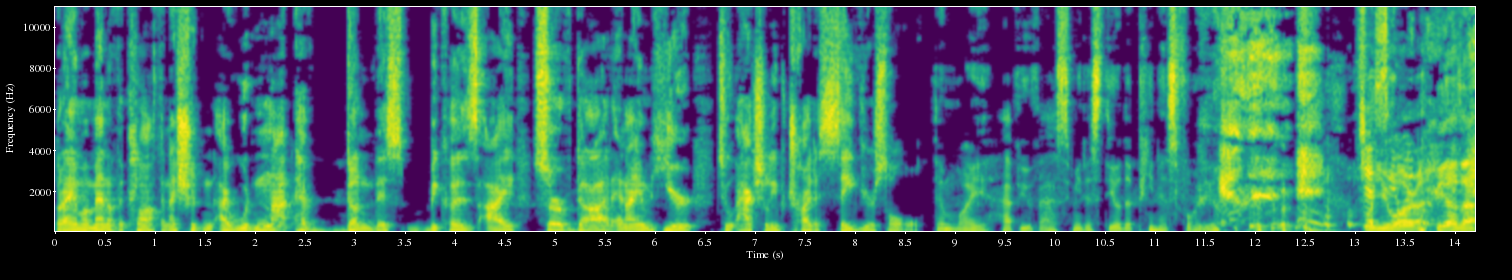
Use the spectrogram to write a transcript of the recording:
But I am a man of the cloth and I shouldn't I would not have done this because I serve God and I am here to actually try to save your soul. then why have you asked me to steal the penis for you? Uh, for you are a, yes, a,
